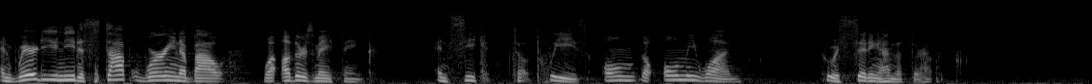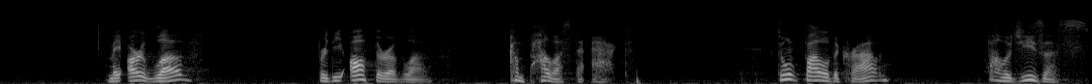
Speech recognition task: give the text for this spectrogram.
And where do you need to stop worrying about what others may think and seek to please on, the only one who is sitting on the throne. May our love for the author of love compel us to act. Don't follow the crowd, follow Jesus.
